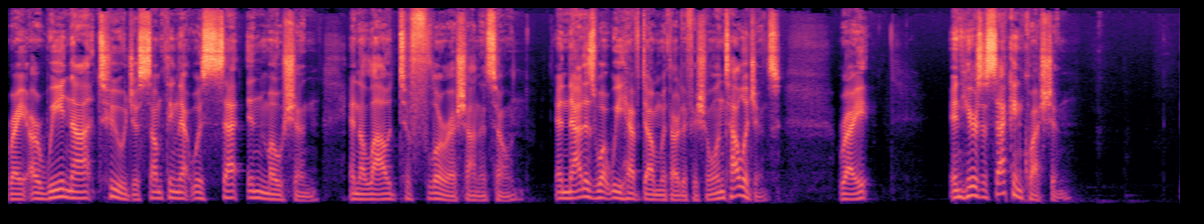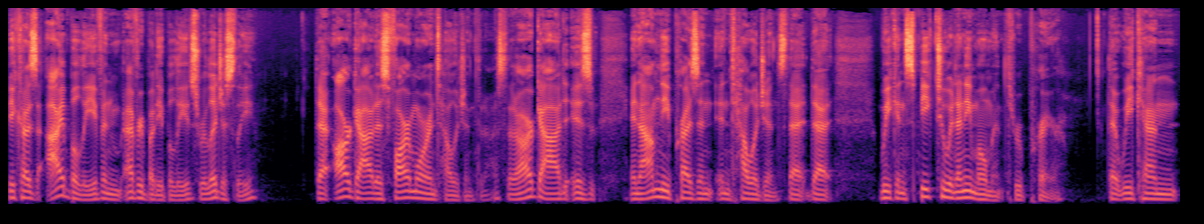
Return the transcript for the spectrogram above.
right? Are we not too just something that was set in motion and allowed to flourish on its own? And that is what we have done with artificial intelligence, right? And here's a second question because I believe, and everybody believes religiously, that our God is far more intelligent than us, that our God is an omnipresent intelligence that that we can speak to at any moment through prayer, that we can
